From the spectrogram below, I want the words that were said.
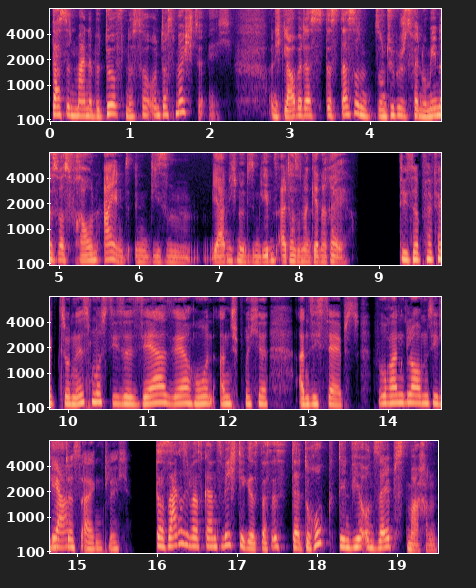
das sind meine Bedürfnisse und das möchte ich. Und ich glaube, dass, dass das so ein, so ein typisches Phänomen ist, was Frauen eint in diesem, ja, nicht nur in diesem Lebensalter, sondern generell. Dieser Perfektionismus, diese sehr, sehr hohen Ansprüche an sich selbst. Woran glauben Sie, liegt ja. das eigentlich? Da sagen Sie was ganz Wichtiges. Das ist der Druck, den wir uns selbst machen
